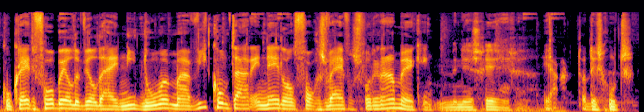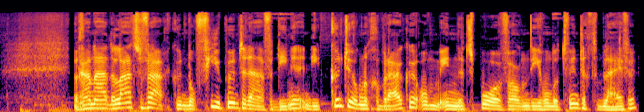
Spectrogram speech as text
Concrete voorbeelden wilde hij niet noemen... maar wie komt daar in Nederland volgens Wijfels voor in aanmerking? Meneer Scheringa. Ja, dat is goed. We gaan naar de laatste vraag. U kunt nog vier punten daar verdienen. En die kunt u ook nog gebruiken om in het spoor van die 120 te blijven.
